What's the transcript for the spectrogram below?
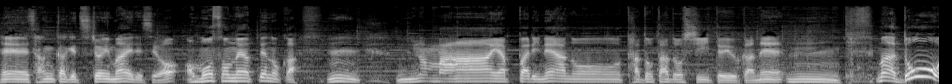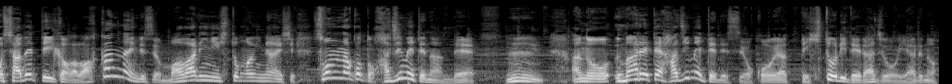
えー、3ヶ月ちょい前ですよ。あ、もうそんなやってんのか。うん。まあ、やっぱりね、あのー、たどたどしいというかね、うん。まあ、どう喋っていいかがわかんないんですよ。周りに人もいないし。そんなこと初めてなんで、うん。あのー、生まれて初めてですよ。こうやって一人でラジオをやるの。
